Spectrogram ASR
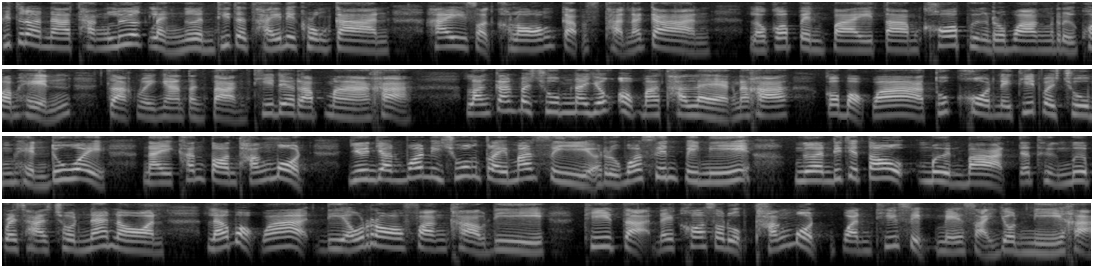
พิจารณาทางเลือกแหล่งเงินที่จะใช้ในโครงการ ให้สอดคล้องกับสถานการณ์ แล้วก็เป็นไปตามข้อพึงระวังหรือความเห็นจากหน่วยงานต่างๆ ที่ได้รับมาค่ะ หลังการประชุมนายกออกมาแถลงนะคะ ก็บอกว่าทุกคนในที่ประชุมเห็นด้วยในขั้นตอนทั้งหมด ยืนยันว่าในช่วงไตรมาส 4 หรือว่าสิ้นปีนี้ เงินดิจิตอลหมื่นบาทจะถึงมือประชาชนแน่นอน แล้วบอกว่าเดี๋ยวรอฟังข่าวดี ที่จะได้ข้อสรุปทั้งหมดวันที่ 10 เมษายนนี้ค่ะ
